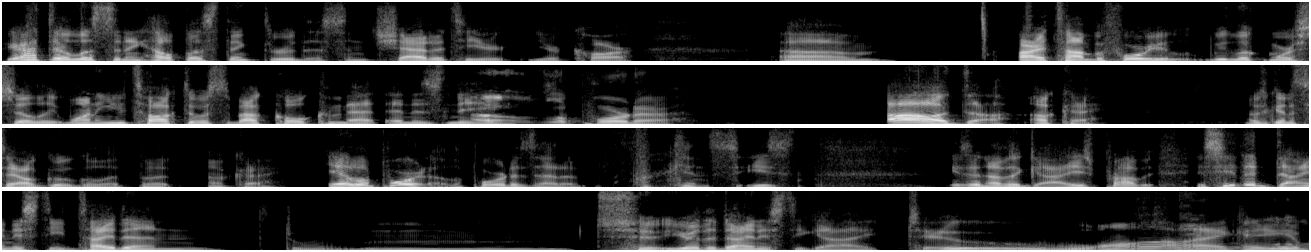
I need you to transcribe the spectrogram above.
you're out there listening, help us think through this and chat it to your your car. Um, all right, Tom. Before we we look more silly, why don't you talk to us about Cole Kmet and his knee? Oh, Laporta. Oh, duh. Okay. I was gonna say I'll Google it, but okay. Yeah, Laporta. Laporta's at a freaking. He's he's another guy. He's probably is he the dynasty tight end two. You're the dynasty guy. Two, one. Like, you...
